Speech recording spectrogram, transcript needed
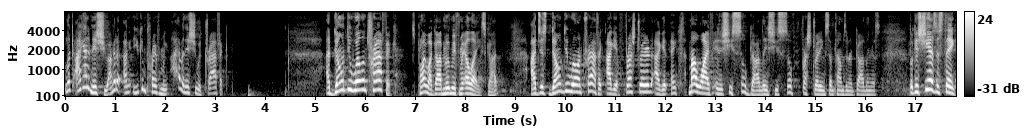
Look, I got an issue. I got I, you can pray for me. I have an issue with traffic. I don't do well in traffic. It's probably why God moved me from LA, Scott. I just don't do well in traffic. I get frustrated. I get angry. My wife, and she's so godly, she's so frustrating sometimes in her godliness. Because she has this thing.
